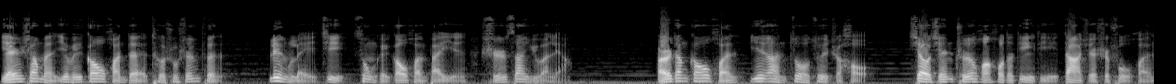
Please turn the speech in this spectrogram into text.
盐商们因为高环的特殊身份，另累计送给高环白银十三余万两。而当高环因案作罪之后，孝贤纯皇后的弟弟大学士傅桓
